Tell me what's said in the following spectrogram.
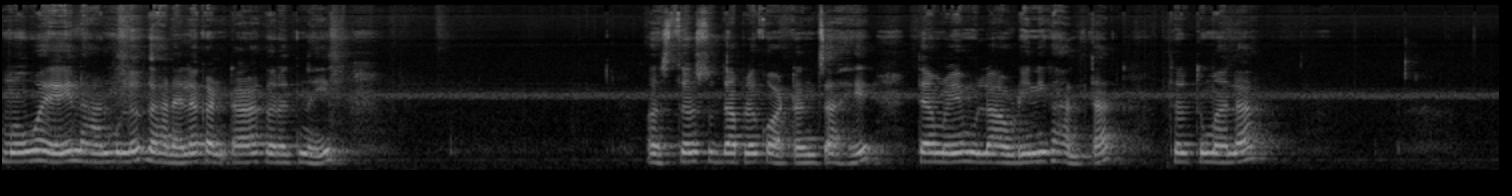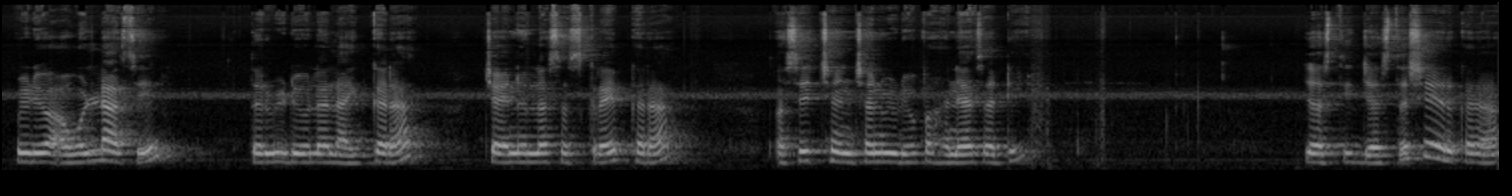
मऊ आहे. लहान मुलं घालायला कंटाळा करत नाहीत. अस्तरसुद्धा आपलं कॉटनचं आहे. त्यामुळे मुलं आवडीने घालतात. तर तुम्हाला व्हिडिओ आवडला असेल तर व्हिडिओला लाईक करा. चॅनलला सबस्क्राईब करा. असेच छान छान व्हिडिओ पाहण्यासाठी जास्तीत जास्त शेअर करा.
